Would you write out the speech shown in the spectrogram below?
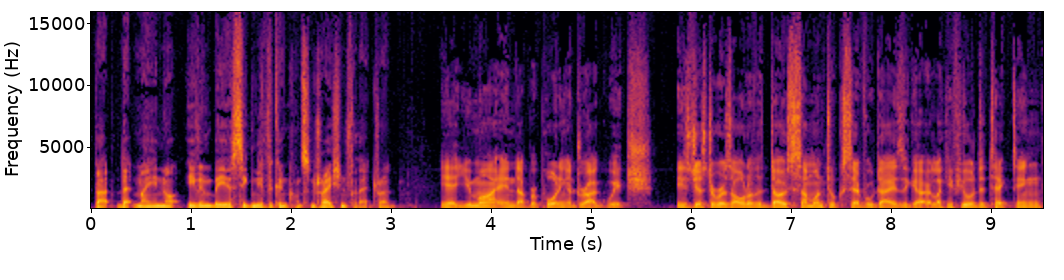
But that may not even be a significant concentration for that drug. Yeah, you might end up reporting a drug which is just a result of a dose someone took several days ago. Like if you're detecting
